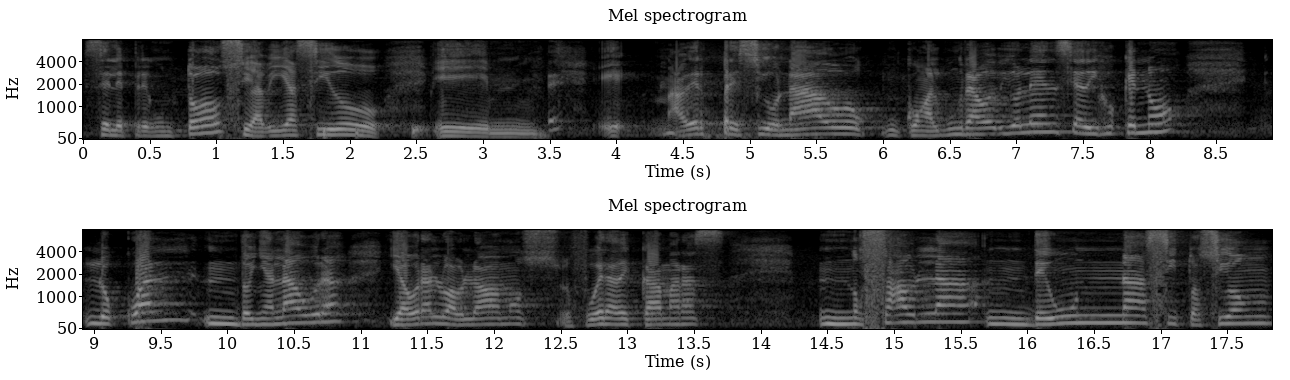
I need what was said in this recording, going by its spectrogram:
se le preguntó si había sido, em, eh, haber presionado con algún grado de violencia, dijo que no, lo cual mm, doña Laura, y ahora lo hablábamos fuera de cámaras, nos habla mm, de una situación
